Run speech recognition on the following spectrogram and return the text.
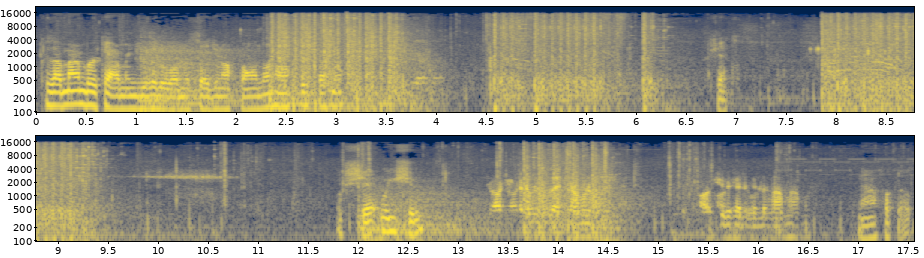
because I remember Cameron, you were the one that said you're not fond on hostage stuff much. Shit. Oh shit, what you shooting? Josh, head over to that camera. Oh, I should have headed over to the hammer. Nah, fuck up.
